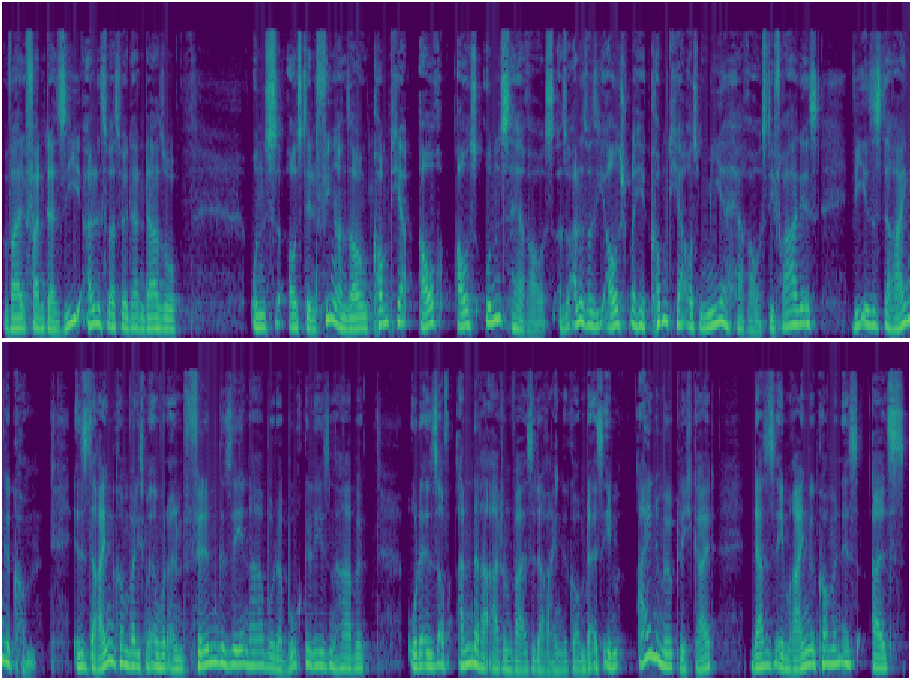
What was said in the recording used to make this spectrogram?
weil Fantasie, alles, was wir dann da so uns aus den Fingern saugen, kommt ja auch aus uns heraus. Also alles, was ich ausspreche, kommt ja aus mir heraus. Die Frage ist, wie ist es da reingekommen? Ist es da reingekommen, weil ich es mal irgendwo in einem Film gesehen habe oder Buch gelesen habe? Oder ist es auf andere Art und Weise da reingekommen? Da ist eben eine Möglichkeit, dass es eben reingekommen ist als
